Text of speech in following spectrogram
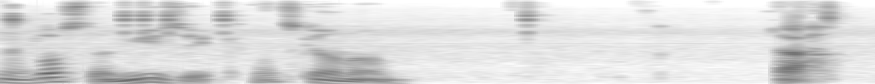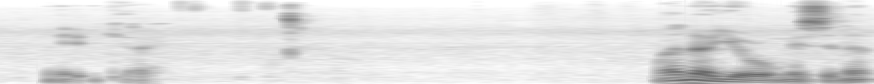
I've lost the music. What's going on? Ah, there we go. I know you're all missing it.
